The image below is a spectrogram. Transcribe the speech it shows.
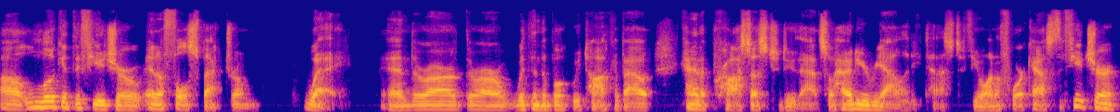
uh, look at the future in a full spectrum way. And there are there are within the book we talk about kind of the process to do that. So how do you reality test? If you want to forecast the future,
